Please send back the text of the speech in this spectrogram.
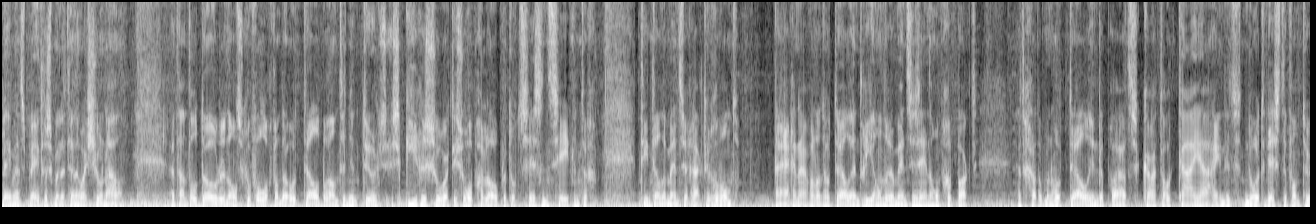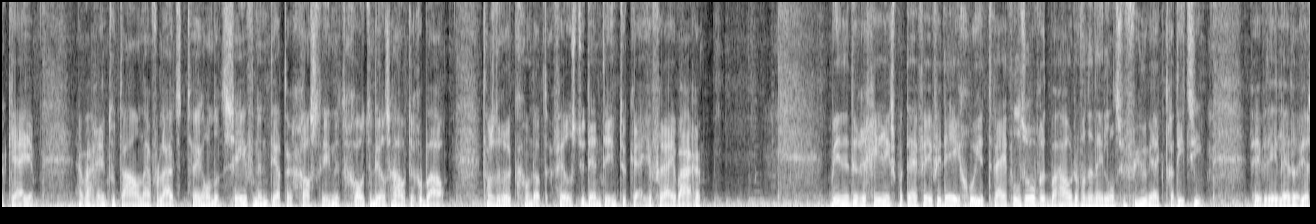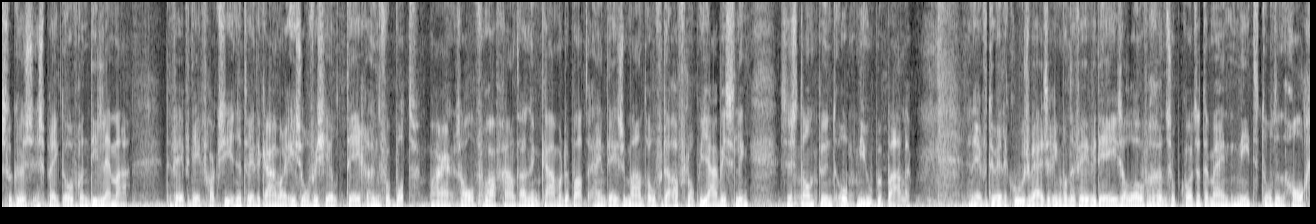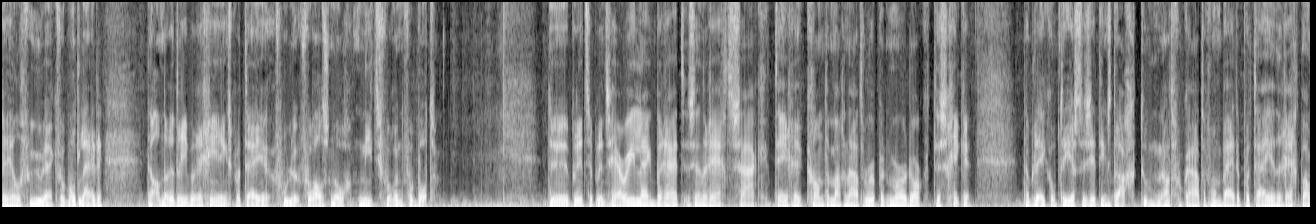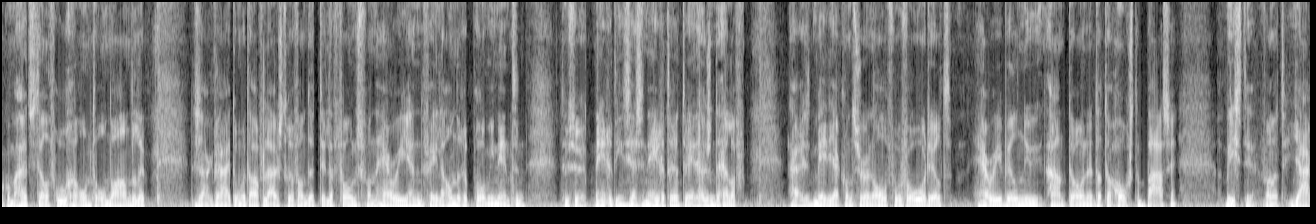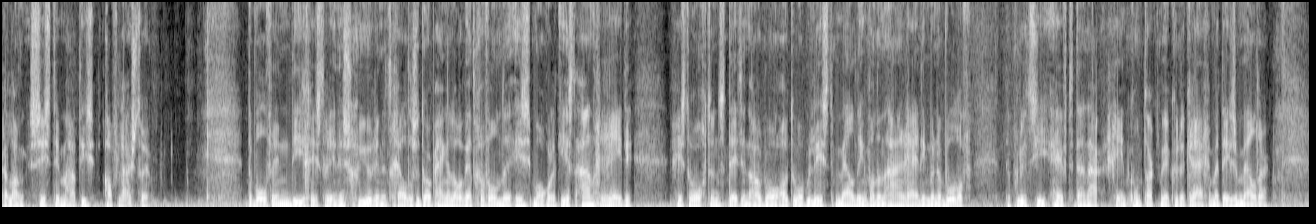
Clemens Peters met het NOS Journaal. Het aantal doden als gevolg van de hotelbrand in een Turks skiresort is opgelopen tot 76. Tientallen mensen raakten gewond. De eigenaar van het hotel en drie andere mensen zijn opgepakt. Het gaat om een hotel in de plaats Kartalkaya in het noordwesten van Turkije. Er waren in totaal naar verluid 237 gasten in het grotendeels houten gebouw. Het was druk omdat veel studenten in Turkije vrij waren. Binnen de regeringspartij VVD groeien twijfels over het behouden van de Nederlandse vuurwerktraditie. VVD-leider Jesselgus spreekt over een dilemma. De VVD-fractie in de Tweede Kamer is officieel tegen een verbod... maar zal voorafgaand aan een Kamerdebat eind deze maand over de afgelopen jaarwisseling... zijn standpunt opnieuw bepalen. Een eventuele koerswijziging van de VVD zal overigens op korte termijn... niet tot een algeheel vuurwerkverbod leiden. De andere drie regeringspartijen voelen vooralsnog niets voor een verbod. De Britse prins Harry lijkt bereid zijn rechtszaak tegen krantenmagnaat Rupert Murdoch te schikken. Dat bleek op de eerste zittingsdag toen advocaten van beide partijen de rechtbank om uitstel vroegen om te onderhandelen. De zaak draait om het afluisteren van de telefoons van Harry en vele andere prominenten tussen 1996 en 2011. Daar is het mediaconcern al voor veroordeeld. Harry wil nu aantonen dat de hoogste bazen wisten van het jarenlang systematisch afluisteren. De wolvin, die gisteren in een schuur in het Gelderse dorp Hengelo werd gevonden... is mogelijk eerst aangereden. Gisterochtend deed een automobilist melding van een aanrijding met een wolf. De politie heeft daarna geen contact meer kunnen krijgen met deze melder.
